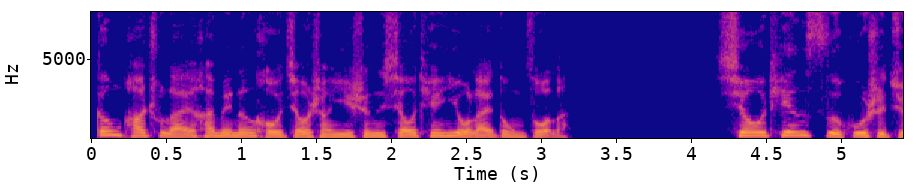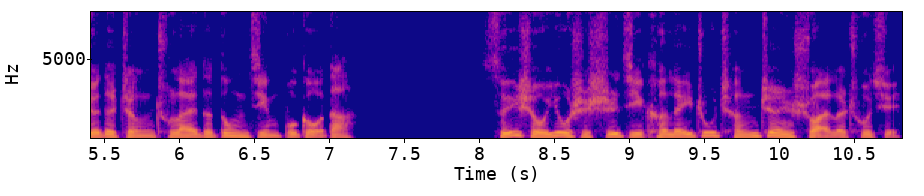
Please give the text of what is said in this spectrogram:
刚爬出来，还没能吼叫上一声，萧天又来动作了。萧天似乎是觉得整出来的动静不够大，随手又是十几颗雷珠成阵甩了出去，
